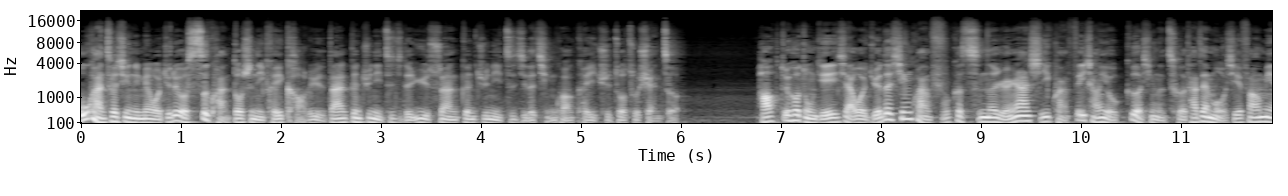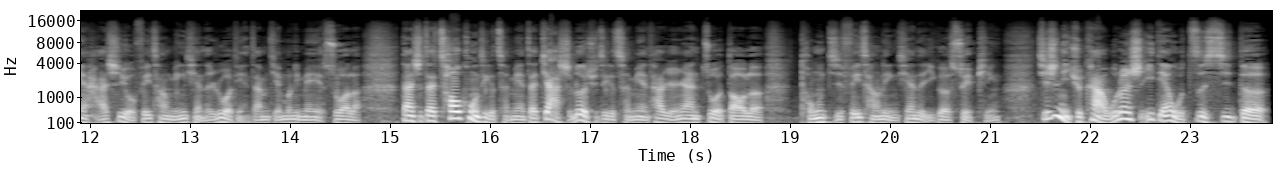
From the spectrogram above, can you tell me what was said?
五款车型里面，我觉得有四款都是你可以考虑的。当然，根据你自己的预算，根据你自己的情况，可以去做出选择。好，最后总结一下，我觉得新款福克斯呢，仍然是一款非常有个性的车。它在某些方面还是有非常明显的弱点，咱们节目里面也说了。但是在操控这个层面，在驾驶乐趣这个层面，它仍然做到了同级非常领先的一个水平。其实你去看，无论是一点五自吸的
